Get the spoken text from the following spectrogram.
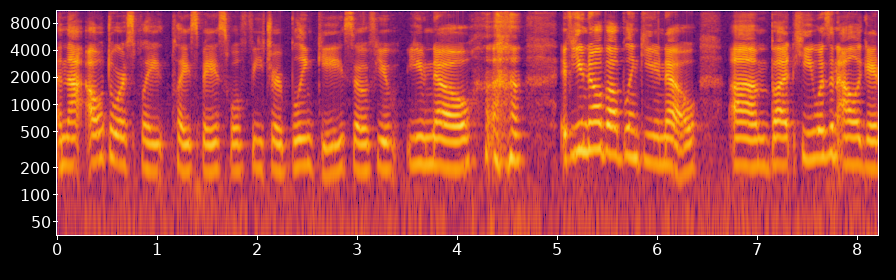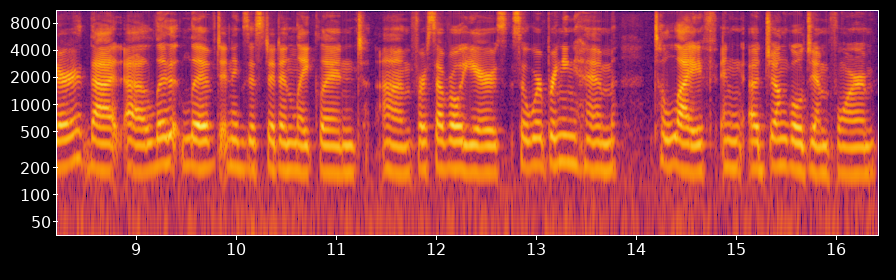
And that outdoors play, play space will feature Blinky. So if you you know, if you know about Blinky, you know. Um, but he was an alligator that uh, li- lived and existed in Lakeland um, for several years. So we're bringing him to life in a jungle gym form,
